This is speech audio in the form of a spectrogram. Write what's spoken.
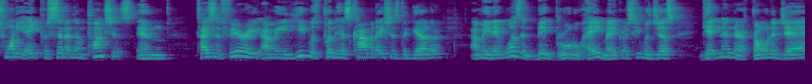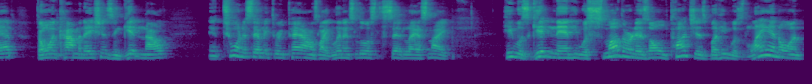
28% of them punches. And Tyson Fury, I mean, he was putting his combinations together. I mean, it wasn't big, brutal haymakers. He was just getting in there, throwing a jab, throwing combinations, and getting out. And 273 pounds, like Lennox Lewis said last night, he was getting in, he was smothering his own punches, but he was laying on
